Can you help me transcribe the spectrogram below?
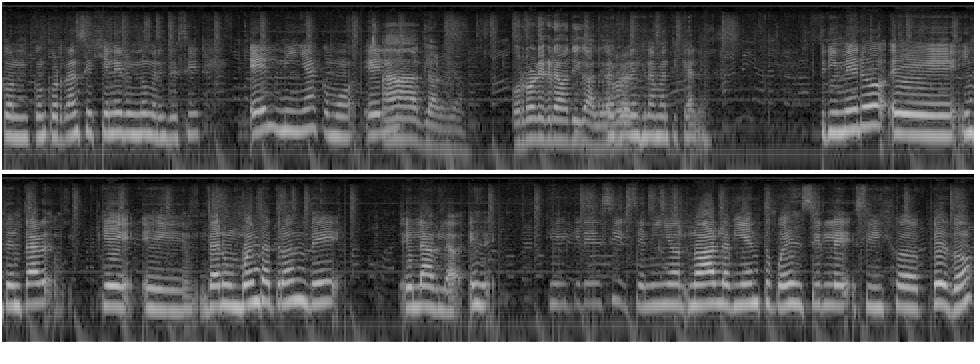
con concordancia de género y número, es decir, el, niña, como el... Ah, claro, ya. Horrores gramaticales. Errores gramaticales. Primero, eh, intentar que dar un buen patrón de el habla. ¿Qué quiere decir? Si el niño no habla bien, tú puedes decirle, si dijo pedo,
